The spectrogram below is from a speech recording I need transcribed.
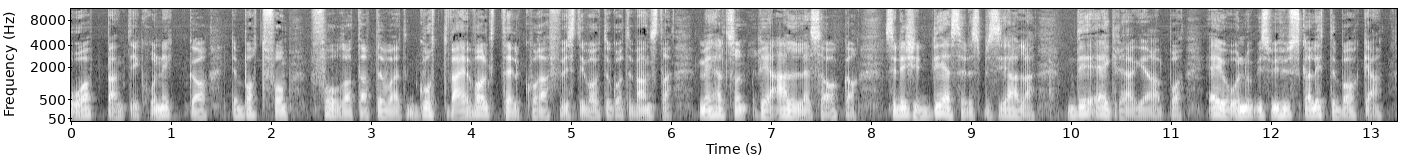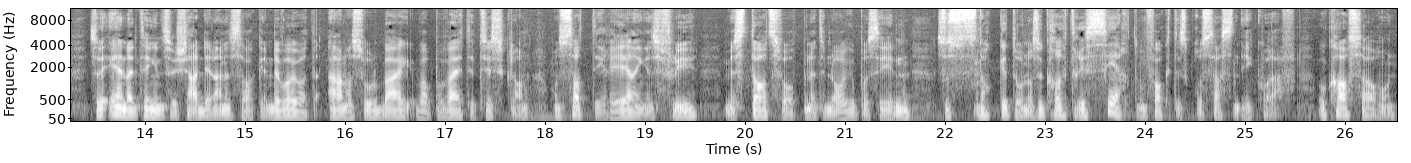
åpent i kronikker, debattform, for at dette var et godt veivalg til KrF hvis de valgte å gå til venstre, med helt sånn reelle saker. Så det er ikke det som er det spesielle. Det jeg reagerer på, er jo, hvis vi husker litt tilbake, så en av de tingene som skjedde i denne saken, det var jo at Erna Solberg var på vei til Tyskland. Hun satt i regjeringens fly med statsvåpenet til Norge på siden, så snakket hun og så karakteriserte hun faktisk prosessen i KrF. Og hva sa hun?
